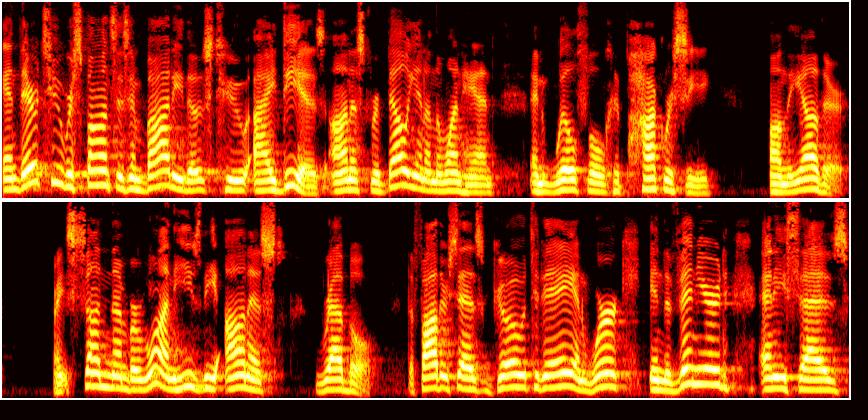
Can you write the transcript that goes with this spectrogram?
And their two responses embody those two ideas honest rebellion on the one hand, and willful hypocrisy on the other. Right? Son number one, he's the honest rebel. The father says, Go today and work in the vineyard. And he says,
